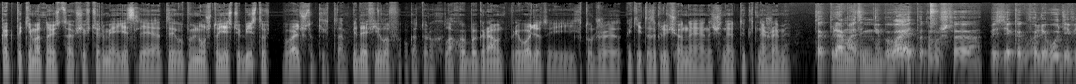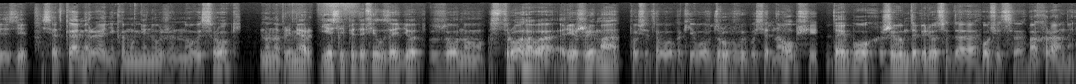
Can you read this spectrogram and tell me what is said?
Как к таким относятся вообще в тюрьме? Если ты упомянул, что есть убийства, бывает, что каких-то там педофилов, у которых плохой бэкграунд приводят, и их тут же какие-то заключенные начинают тыкать ножами. Так прямо это не бывает, потому что везде, как в Голливуде, везде 50 камеры, а никому не нужен новый срок. Ну, например, если педофил зайдет в зону строгого режима, после того, как его вдруг выпустят на общий, дай бог, живым доберется до офиса охраны.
